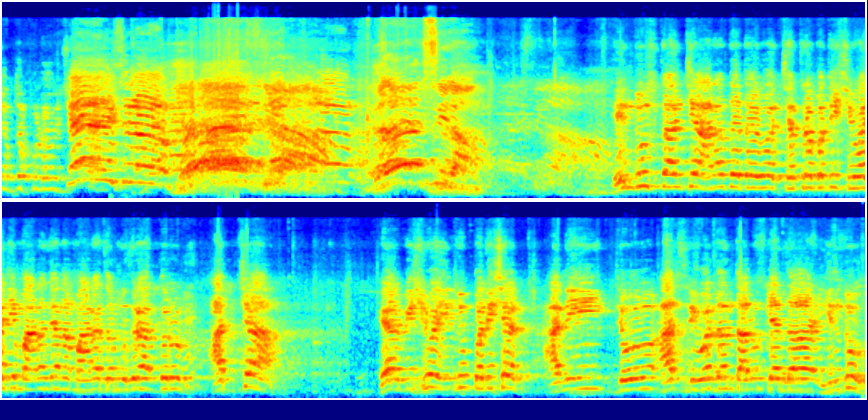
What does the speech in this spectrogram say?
शब्द पुढे जय श्रीराम! हिंदुस्थानचे आराध्य दैवत छत्रपती शिवाजी महाराजांना मानाचा मुद्रा करून आजच्या या विश्व हिंदू परिषद आणि जो आज श्रीवर्धन तालुक्याचा हिंदू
